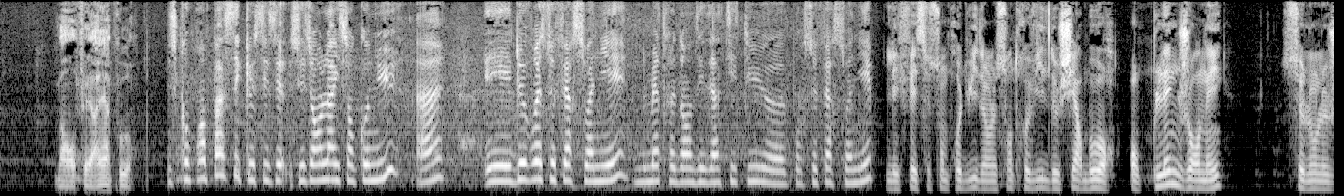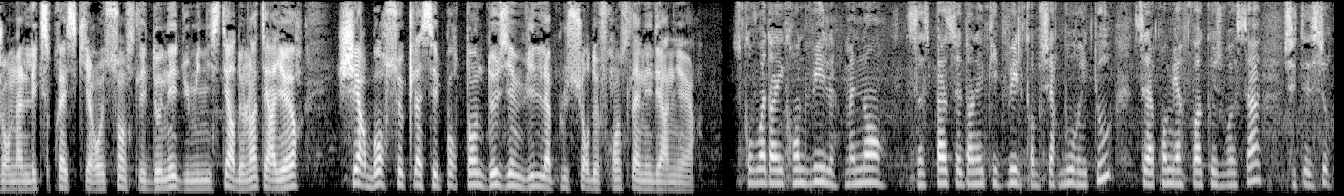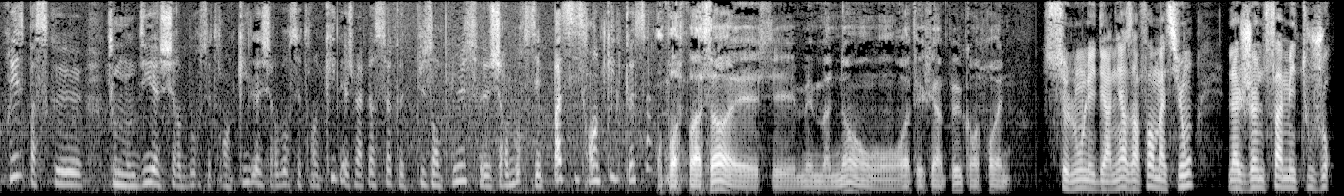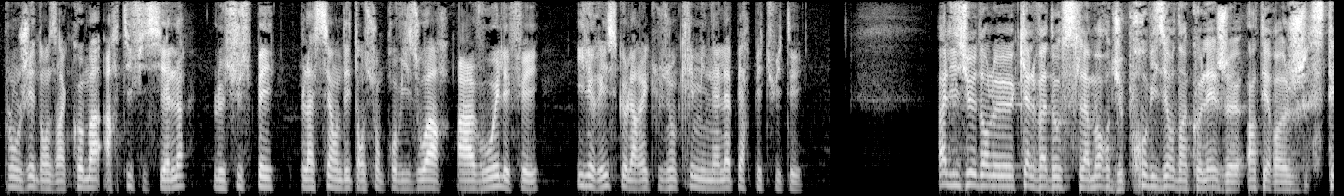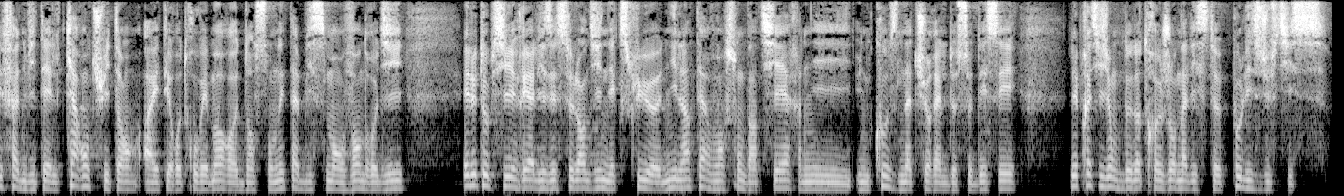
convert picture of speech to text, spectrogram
Ben, on fait rien pour. Je comprends pas, c'est que ces, ces gens-là, ils sont connus, hein, et devraient se faire soigner, de mettre dans des instituts euh, pour se faire soigner. Les faits se sont produits dans le centre-ville de Cherbourg en pleine journée. Selon le journal L'Express qui recense les données du ministère de l'Intérieur, Cherbourg se classait pourtant deuxième ville la plus sûre de France l'année dernière. Ce qu'on voit dans les grandes villes, maintenant, ça se passe dans les petites villes comme Cherbourg et tout. C'est la première fois que je vois ça. J'étais surprise parce que tout le monde dit à Cherbourg c'est tranquille, à Cherbourg c'est tranquille. Et je m'aperçois que de plus en plus, euh, Cherbourg c'est pas si tranquille que ça. On pense pas à ça et c'est même maintenant on réfléchit un peu quand on se promène. Selon les dernières informations, la jeune femme est toujours plongée dans un coma artificiel. Le suspect, placé en détention provisoire, a avoué les faits. Il risque la réclusion criminelle à perpétuité. À Lisieux, dans le Calvados, la mort du proviseur d'un collège interroge. Stéphane Vittel, 48 ans, a été retrouvé mort dans son établissement vendredi. Et l'autopsie réalisée ce lundi n'exclut ni l'intervention d'un tiers, ni une cause naturelle de ce décès. Les précisions de notre journaliste police-justice.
